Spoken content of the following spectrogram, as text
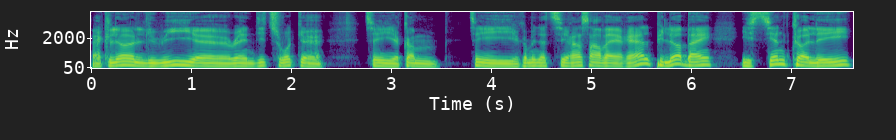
Fait que là, lui, euh, Randy, tu vois que, il y a comme, il y a comme une attirance envers elle. Puis là, ben, ils se tiennent collés.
